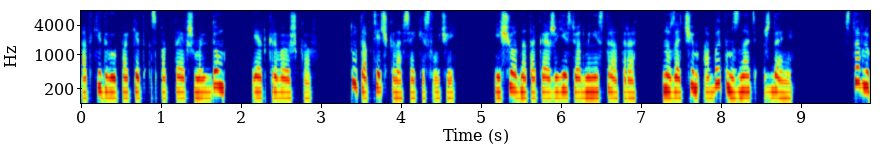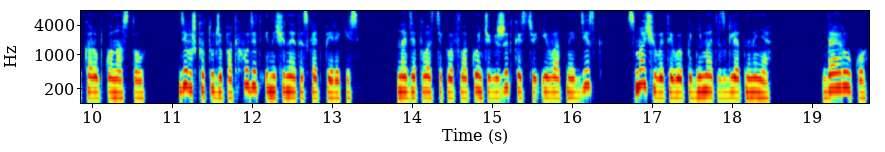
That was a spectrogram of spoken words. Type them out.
Откидываю пакет с подтаявшим льдом и открываю шкаф. Тут аптечка на всякий случай. Еще одна такая же есть у администратора, но зачем об этом знать Ждане? Ставлю коробку на стол. Девушка тут же подходит и начинает искать перекись. Найдя пластиковый флакончик с жидкостью и ватный диск, смачивает его и поднимает взгляд на меня. «Дай руку»,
